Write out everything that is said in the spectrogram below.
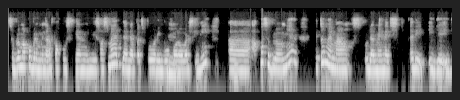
sebelum aku benar-benar fokusin di sosmed dan dapat 10.000 hmm. followers ini uh, aku sebelumnya itu memang udah manage tadi IG IG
